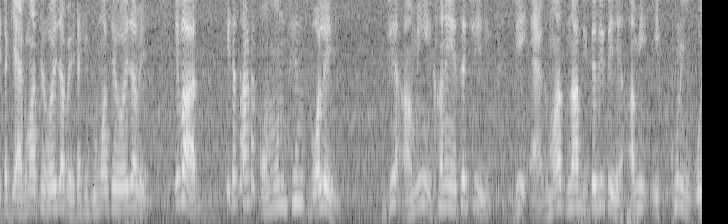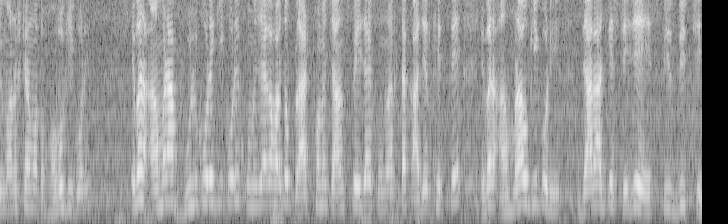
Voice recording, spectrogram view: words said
এটা কি এক মাসে হয়ে যাবে? এটা কি দু মাসে হয়ে যাবে? এবার এটা তো একটা কমন সেন্স বলে যে আমি এখানে এসেছি যে এক মাস না দিতে দিতে আমি এক্ষুনি ওই মানুষটার মতো হব কি করে? এবার আমরা ভুল করে কি করি? কোনো জায়গায় হয়তো প্ল্যাটফর্মে চান্স পেয়ে যায় কোনো একটা কাজের ক্ষেত্রে। এবার আমরাও কি করি? যারা আজকে স্টেজে স্পিচ দিচ্ছে,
